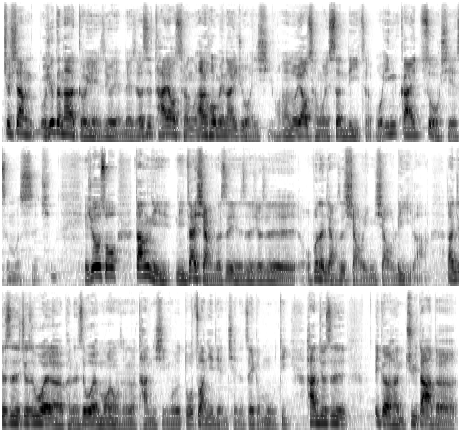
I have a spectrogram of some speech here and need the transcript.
就像我觉得跟他的格言也是有点类似，而是他要成为他后面那一句我很喜欢，他说要成为胜利者，我应该做些什么事情？也就是说，当你你在想的事情是，就是我不能讲是小赢小利啦，但就是就是为了可能是为了某种程度的贪心或者多赚一点钱的这个目的，和就是。一个很巨大的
